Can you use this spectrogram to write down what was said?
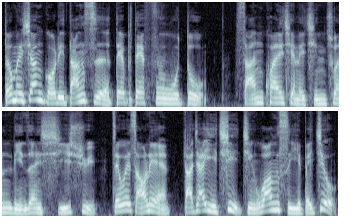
都没想过你当时得不得复读。三块钱的青春令人唏嘘。这位少年，大家一起敬往事一杯酒，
